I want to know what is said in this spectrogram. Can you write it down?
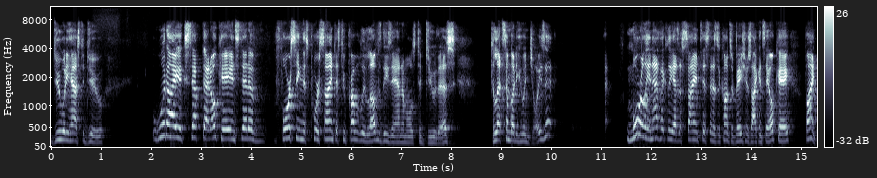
do what he has to do. Would I accept that? Okay, instead of forcing this poor scientist who probably loves these animals to do this, to let somebody who enjoys it? Morally and ethically, as a scientist and as a conservationist, I can say, okay, fine,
